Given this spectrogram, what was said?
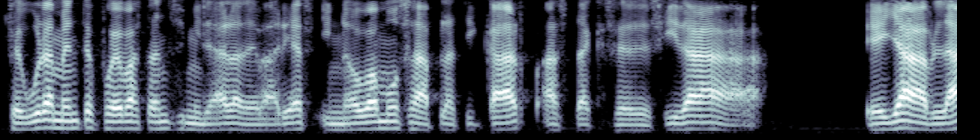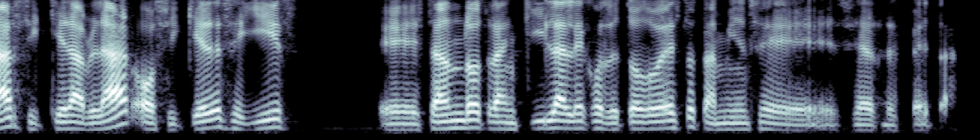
seguramente fue bastante similar a la de varias y no vamos a platicar hasta que se decida ella hablar, si quiere hablar o si quiere seguir eh, estando tranquila lejos de todo esto, también se, respeta.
